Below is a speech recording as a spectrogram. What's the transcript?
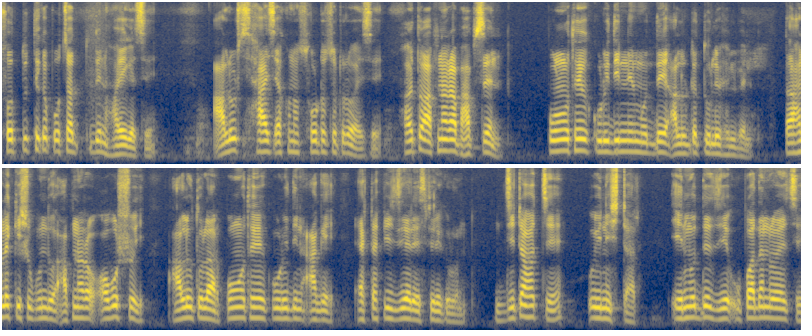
সত্তর থেকে পঁচাত্তর দিন হয়ে গেছে। আলুর সাইজ এখনও ছোট ছোট রয়েছে। হয়তো আপনারা ভাবছেন, পনেরো থেকে কুড়ি দিনের মধ্যে আলুটা তুলে ফেলবেন। তাহলে কৃষক বন্ধু, আপনারা অবশ্যই আলু তোলার পনেরো থেকে কুড়ি দিন আগে একটা পিজিআর স্প্রে করুন, যেটা হচ্ছে উইনস্টার। এর মধ্যে যে উপাদান রয়েছে,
